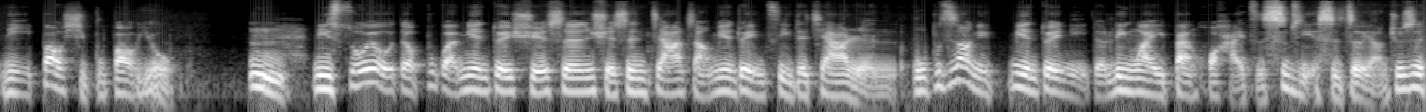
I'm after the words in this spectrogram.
你报喜不报忧，嗯，你所有的不管面对学生、学生家长，面对你自己的家人，我不知道你面对你的另外一半或孩子是不是也是这样，就是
